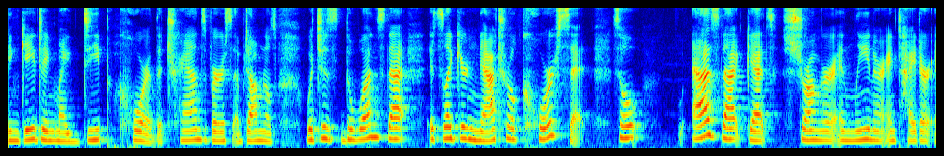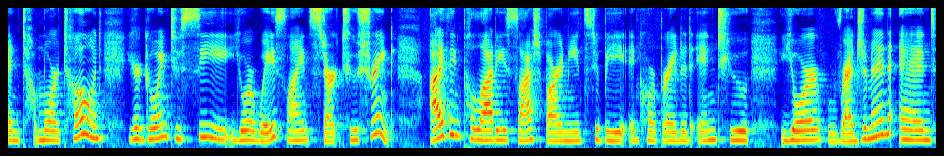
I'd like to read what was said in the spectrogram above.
engaging my deep core, the transverse abdominals, which is the ones that it's like your natural corset. So as that gets stronger and leaner and tighter and t- more toned, you're going to see your waistline start to shrink. I think Pilates slash barre needs to be incorporated into your regimen and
